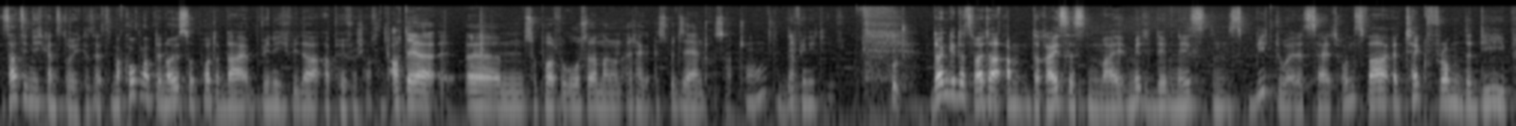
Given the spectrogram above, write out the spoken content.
Es hat sich nicht ganz durchgesetzt. Mal gucken, ob der neue Support dann da ein wenig wieder Abhilfe schaffen kann. Auch der ähm, Support für Großsalamander und Altergeist wird sehr interessant. Mhm, Ja. Gut. Dann geht es weiter am 30. Mai mit dem nächsten Speed-Duell-Set. Und zwar Attack from the Deep,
